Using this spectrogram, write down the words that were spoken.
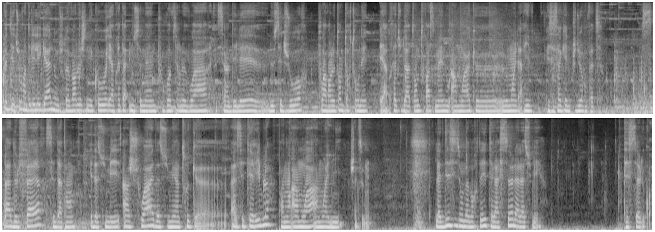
En fait, il y a toujours un délai légal, donc tu dois voir le gynéco et après tu as une semaine pour revenir le voir. C'est un délai euh, de 7 jours pour avoir le temps de te retourner. Et après, tu dois attendre 3 semaines ou un mois que le moment il arrive. Et c'est ça qui est le plus dur en fait. C'est pas de le faire, c'est d'attendre et d'assumer un choix et d'assumer un truc euh, assez terrible pendant un mois, un mois et demi, chaque seconde. La décision d'avorter, t'es la seule à l'assumer. T'es seule quoi.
